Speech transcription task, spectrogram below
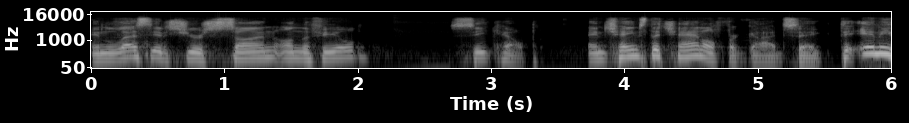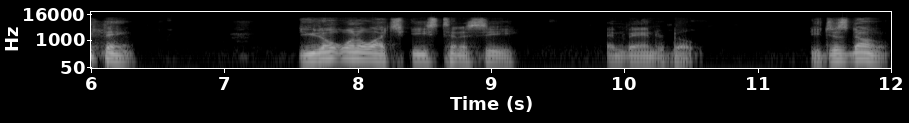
unless it's your son on the field, seek help and change the channel for God's sake to anything. You don't want to watch East Tennessee and Vanderbilt. You just don't.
